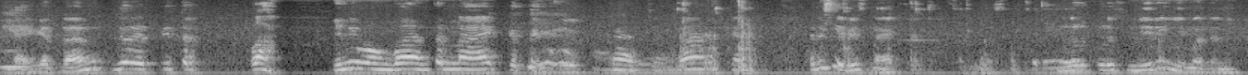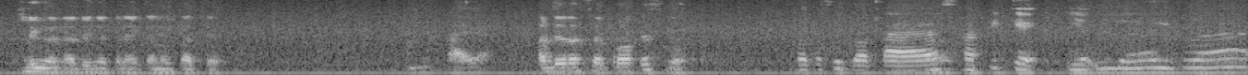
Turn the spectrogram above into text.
Kaget banget gue liat Twitter. Wah ini Wong Banten naik ketika kacau banget kan tapi serius naik. Menurut lu sendiri gimana nih dengan adanya kenaikan UKT? Kayak ada rasa protes nggak? Protes sih protes Tapi kayak ya udah gitu lah.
